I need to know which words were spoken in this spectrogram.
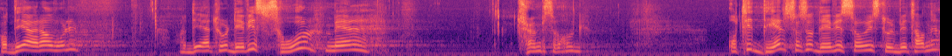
Og det er alvorlig. Og jeg tror det vi så med Trumps valg, og til dels også det vi så i Storbritannia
